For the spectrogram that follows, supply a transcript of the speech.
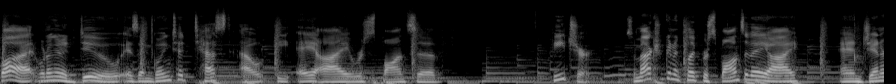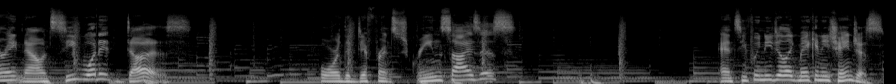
But what I'm going to do is I'm going to test out the AI responsive feature. So I'm actually going to click responsive AI and generate now and see what it does for the different screen sizes and see if we need to like make any changes.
